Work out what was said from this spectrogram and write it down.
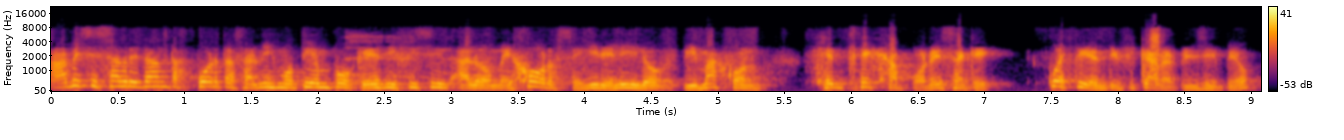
a veces abre tantas puertas al mismo tiempo que es difícil a lo mejor seguir el hilo, y más con gente japonesa que cuesta identificar al principio.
